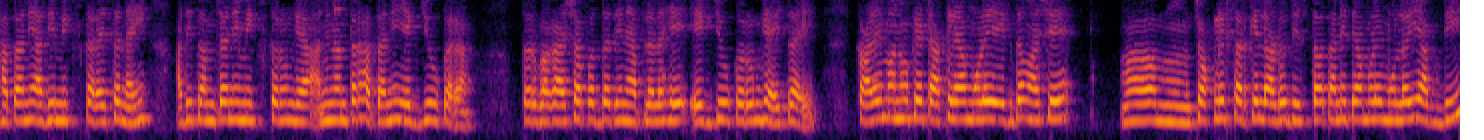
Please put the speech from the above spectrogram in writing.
हाताने आधी मिक्स करायचं नाही. आधी चमच्याने मिक्स करून घ्या आणि नंतर हाताने एकजीव करा. तर बघा अशा पद्धतीने आपल्याला हे एकजीव करून घ्यायचं आहे. काळे मनुके टाकल्यामुळे एकदम असे चॉकलेटसारखे लाडू दिसतात आणि त्यामुळे मुलंही अगदी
